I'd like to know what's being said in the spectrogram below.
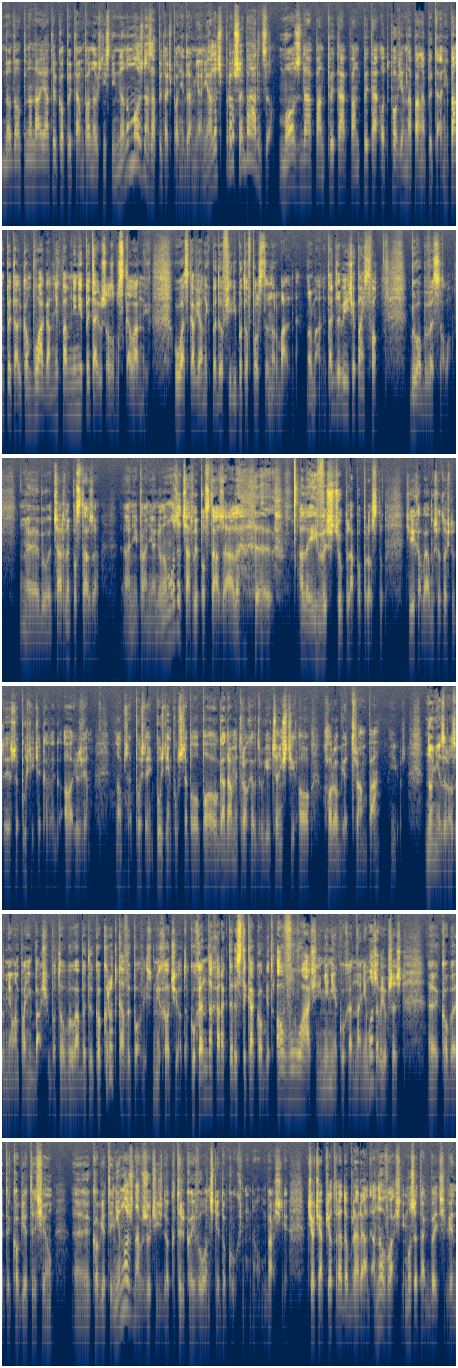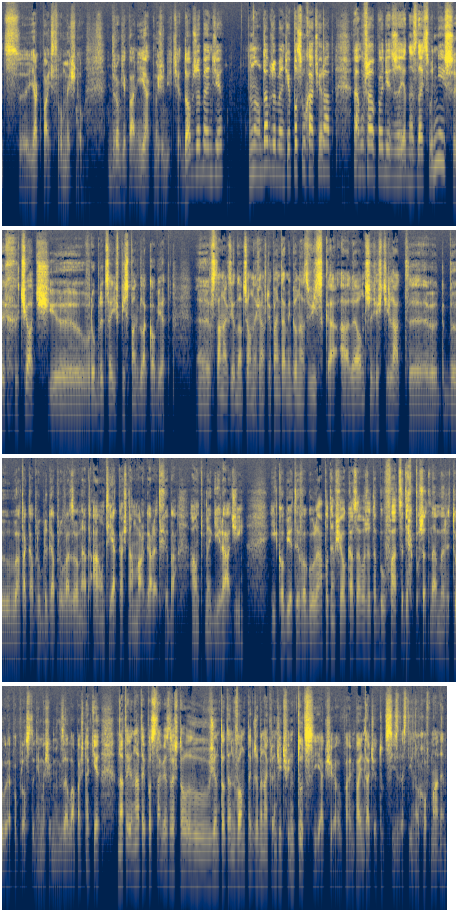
No, no, no, no ja tylko pytam, pana już nic nie... No, no można zapytać, panie Damianie, ależ proszę bardzo. Można, pan pyta, pan pyta, odpowiem na pana pytanie. Pan pyta, tylko błagam, niech pan mnie nie pyta już o uskawanych, ułaskawianych pedofili, bo to w Polsce normalne. Normalne. Także widzicie państwo, byłoby wesoło. E, Były czarne postarza. Ani pani Aniu, no może czarny postarza, ale, ale i wyszczupla po prostu. Cicho, bo ja muszę coś tutaj jeszcze puścić ciekawego. O, już wiem. Dobrze, później, później puszczę, bo pogadamy trochę w drugiej części o chorobie Trumpa. Już. No nie zrozumiałam pani Basiu, bo to byłaby tylko krótka wypowiedź. Nie chodzi o to. Kuchenna charakterystyka kobiet. O właśnie, nie, nie, kuchenna nie może być, bo przecież e, kobiety, kobiety się kobiety nie można wrzucić do, tylko i wyłącznie do kuchni. No właśnie. Ciocia Piotra, dobra rada. No właśnie, może tak być, więc e, jak państwo myślą? Drogie panie, jak myślicie? Dobrze będzie? No dobrze będzie, posłuchacie rad. Ja muszę powiedzieć, że jedna z najsłynniejszych cioć yy, w rubryce i w pismach dla kobiet w Stanach Zjednoczonych, ja już nie pamiętam jego nazwiska, ale on 30 lat yy, była taka rubryka prowadzona, Aunt jakaś tam Margaret chyba, Aunt Maggie radzi i kobiety w ogóle, a potem się okazało, że to był facet, jak poszedł na emeryturę po prostu, nie się mógł załapać. Takie, na, tej, na tej podstawie zresztą wzięto ten wątek, żeby nakręcić film Tutsi, jak się, pamię- pamiętacie Tutsi z Destiną Hoffmanem.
